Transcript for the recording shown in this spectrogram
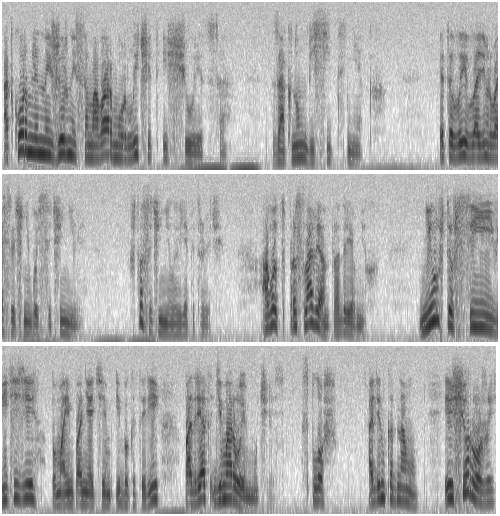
Откормленный жирный самовар мурлычет и щурится. За окном висит снег. Это вы, Владимир Васильевич, небось, сочинили. Что сочинил Илья Петрович? А вот про славян, про древних. Неужто ж сии витязи, по моим понятиям, и богатыри подряд геморроем мучились? Сплошь, один к одному. И еще рожей.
